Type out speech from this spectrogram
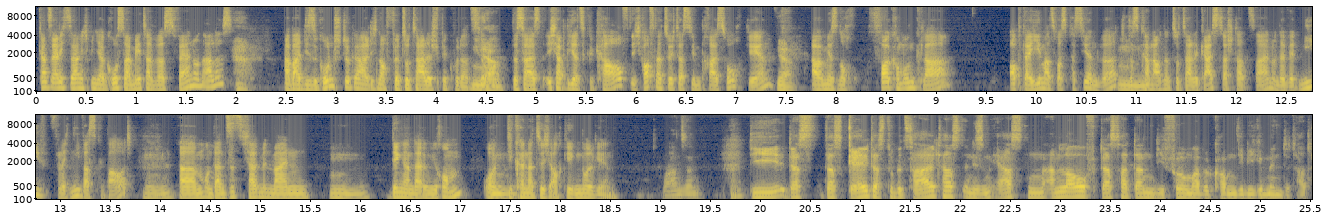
ganz ehrlich sagen, ich bin ja großer Metaverse-Fan und alles. Aber diese Grundstücke halte ich noch für totale Spekulation. Ja. Das heißt, ich habe die jetzt gekauft. Ich hoffe natürlich, dass die im Preis hochgehen. Ja. Aber mir ist noch vollkommen unklar, ob da jemals was passieren wird. Das Mhm. kann auch eine totale Geisterstadt sein und da wird nie, vielleicht nie was gebaut. Mhm. Ähm, und dann sitze ich halt mit meinen Mhm. Dingern da irgendwie rum und Mhm. die können natürlich auch gegen Null gehen. Wahnsinn. Die, das, das Geld, das du bezahlt hast in diesem ersten Anlauf, das hat dann die Firma bekommen, die die gemintet hat.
